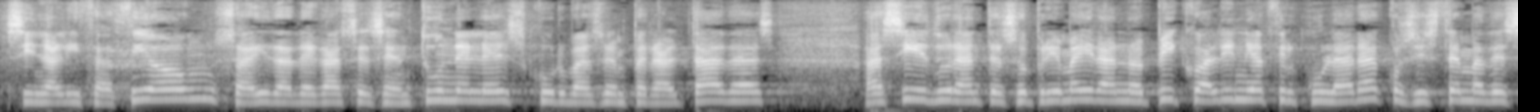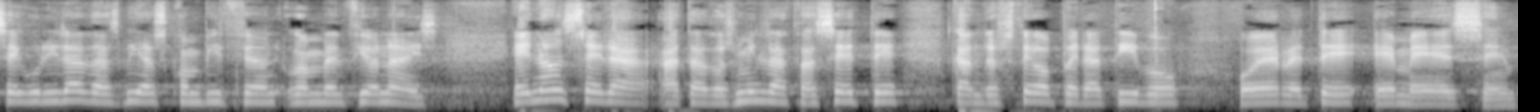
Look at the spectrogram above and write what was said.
sinalización, saída de gases en túneles, curvas emperaltadas. Así, durante o seu primeiro ano pico, a liña circulará co sistema de seguridade das vías convencionais e non será ata 2017 cando este operativo o RTMS.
